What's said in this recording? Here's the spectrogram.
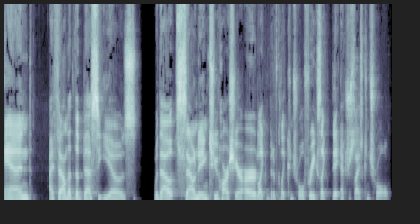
And I found that the best CEOs, without sounding too harsh here, are like a bit of like control freaks. Like they exercise control.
